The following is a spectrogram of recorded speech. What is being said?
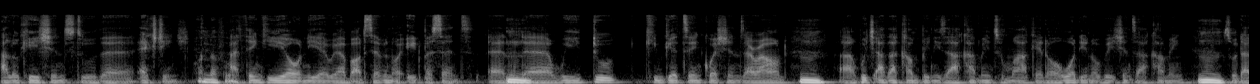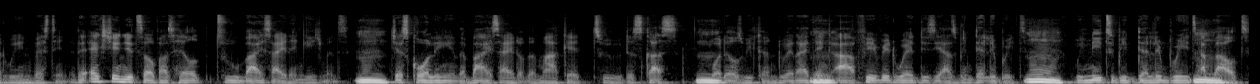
allocations to the exchange. Wonderful. I think year on year we're about seven or eight percent, and Mm. uh, we do keep getting questions around Mm. uh, which other companies are coming to market or what innovations are coming Mm. so that we invest in. The exchange itself has held two buy side engagements, Mm. just calling in the buy side of the market to discuss Mm. what else we can do. And I think Mm. our favorite word this year has been deliberate. Mm. We need to be deliberate about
